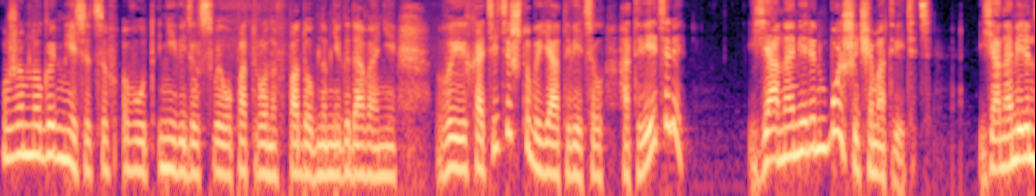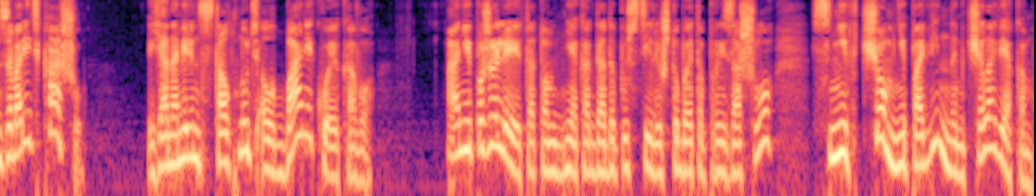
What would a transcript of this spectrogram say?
Уже много месяцев Вуд не видел своего патрона в подобном негодовании. «Вы хотите, чтобы я ответил?» «Ответили? Я намерен больше, чем ответить. Я намерен заварить кашу. Я намерен столкнуть лбами кое-кого. Они пожалеют о том дне, когда допустили, чтобы это произошло с ни в чем не повинным человеком».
